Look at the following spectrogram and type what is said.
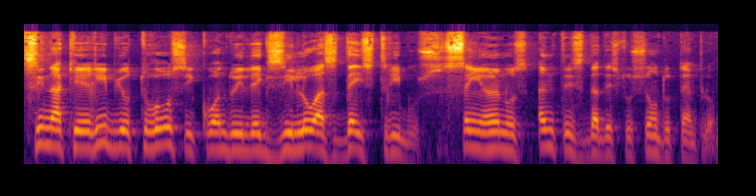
Sinaquerib trouxe quando ele exilou as dez tribos, cem anos antes da destruição do templo.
